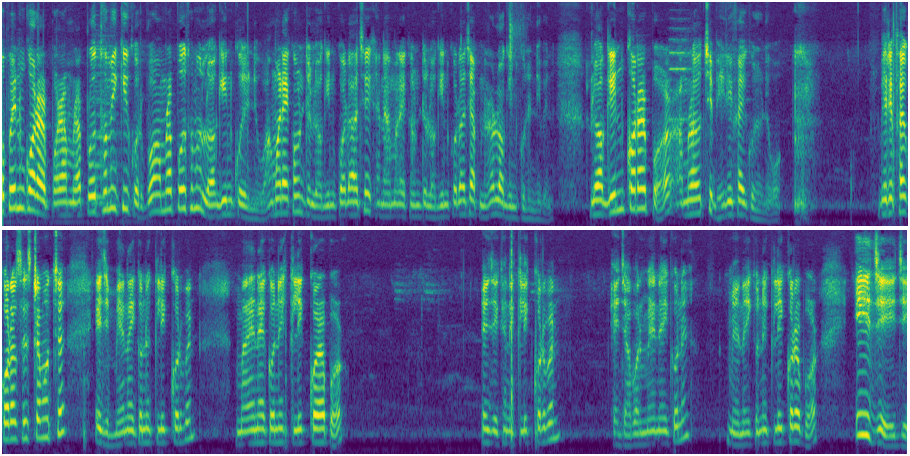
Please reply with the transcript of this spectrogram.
ওপেন করার পর আমরা প্রথমে কি করব? আমরা প্রথমে লগ করে নেব। আমার অ্যাকাউন্টে লগ করা আছে, এখানে আমার অ্যাকাউন্টে লগ করা আছে, আপনারা লগ করে নেবেন। লগ করার পর আমরা হচ্ছে ভেরিফাই করে নেব। ভেরিফাই করার সিস্টেম হচ্ছে এই যে মেন আইকনে ক্লিক করবেন। মেন আইকনে ক্লিক করার পর এই যে এখানে ক্লিক করবেন। এই যে আবার মেন আইকনে মেন আইকনে ক্লিক করার পর, এই যে এই যে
